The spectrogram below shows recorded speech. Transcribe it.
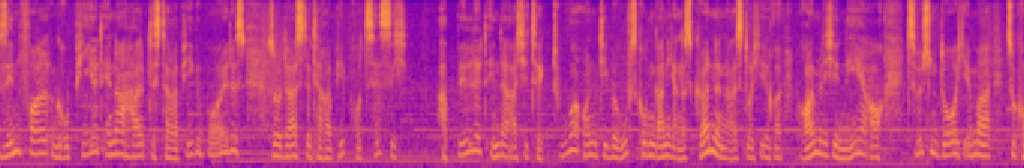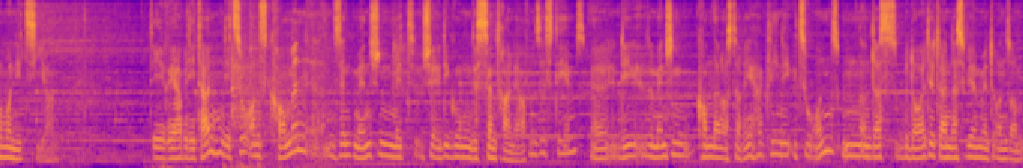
sinnvoll gruppiert innerhalb des Therapiegebäudes, sodass der Therapieprozess sich abbildet in der Architektur und die Berufsgruppen gar nicht anders können, als durch ihre räumliche Nähe auch zwischendurch immer zu kommunizieren. Die Rehabilitanten, die zu uns kommen, äh, sind Menschen mit Schädigungen des Zentralnervensystems. Äh, diese Menschen kommen dann aus der Reha-Klinik zu uns und das bedeutet dann, dass wir mit unserem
